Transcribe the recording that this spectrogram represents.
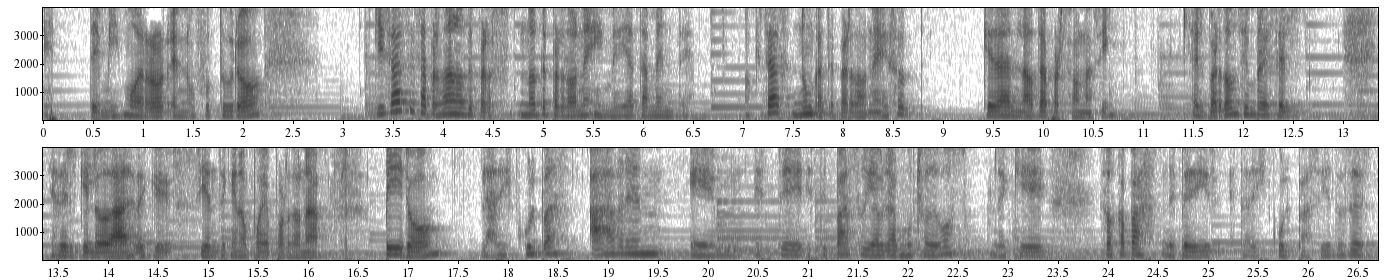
este mismo error en un futuro Quizás esa persona no te, no te perdone inmediatamente, o quizás nunca te perdone, eso queda en la otra persona, ¿sí? El perdón siempre es, el, es del que lo da, es del que siente que no puede perdonar, pero las disculpas abren em, este, este paso y hablan mucho de vos, de que sos capaz de pedir esta disculpa, ¿sí? Entonces,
